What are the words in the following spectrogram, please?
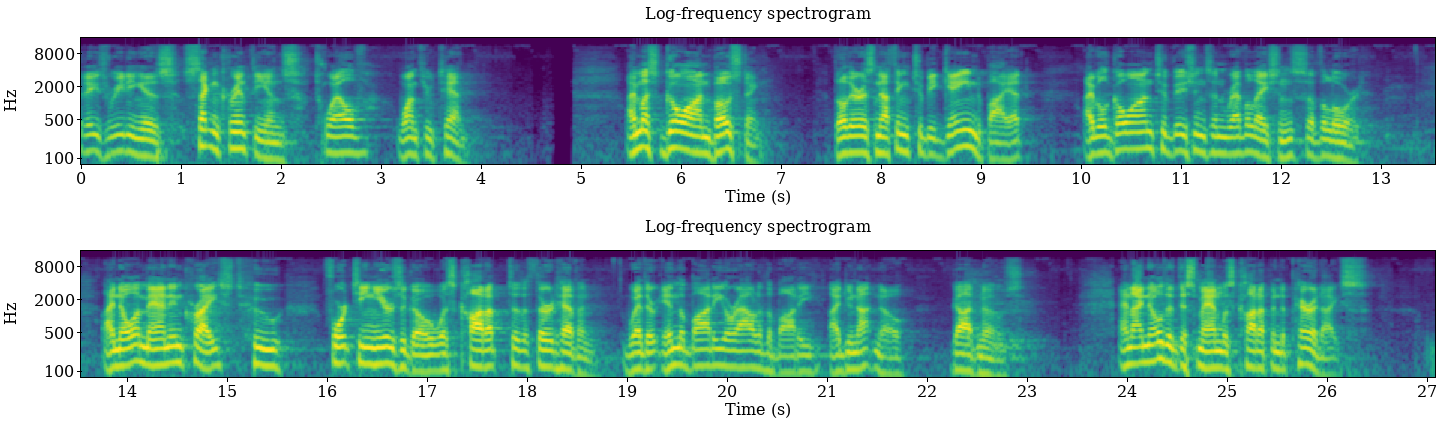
Today's reading is 2 Corinthians 12 1 through 10. I must go on boasting. Though there is nothing to be gained by it, I will go on to visions and revelations of the Lord. I know a man in Christ who 14 years ago was caught up to the third heaven. Whether in the body or out of the body, I do not know. God knows. And I know that this man was caught up into paradise.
